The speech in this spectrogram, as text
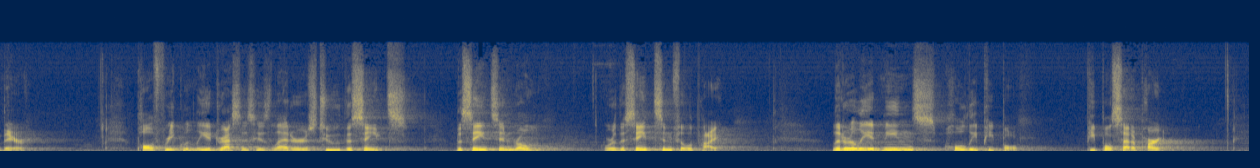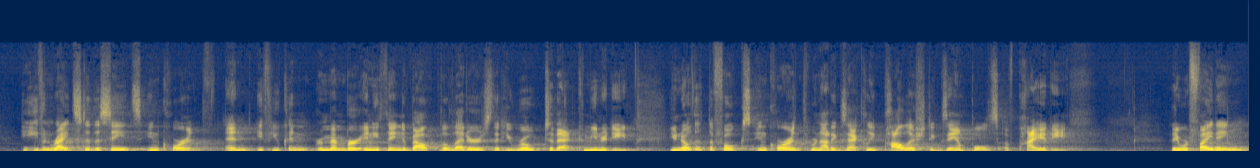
there. Paul frequently addresses his letters to the saints, the saints in Rome, or the saints in Philippi. Literally, it means holy people, people set apart. He even writes to the saints in Corinth, and if you can remember anything about the letters that he wrote to that community, you know that the folks in Corinth were not exactly polished examples of piety. They were fighting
